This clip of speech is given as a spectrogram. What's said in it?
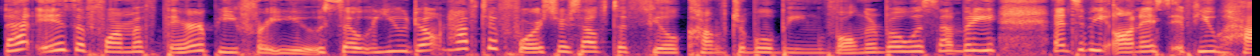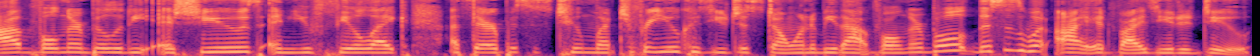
that is a form of therapy for you. So you don't have to force yourself to feel comfortable being vulnerable with somebody. And and to be honest, if you have vulnerability issues and you feel like a therapist is too much for you because you just don't want to be that vulnerable, this is what I advise you to do.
